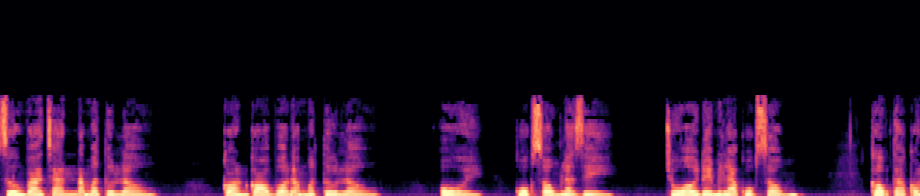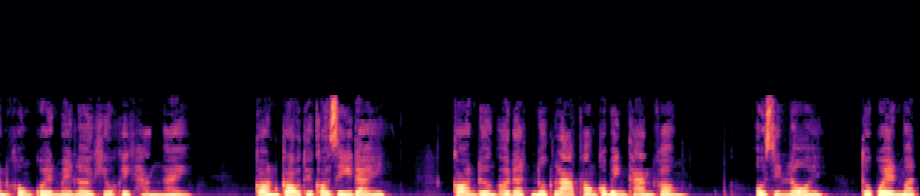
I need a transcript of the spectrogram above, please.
Giường và chăn đã mất từ lâu. Còn có vợ đã mất từ lâu. Ôi, cuộc sống là gì? Chú ơi, đây mới là cuộc sống. Cậu ta còn không quên mấy lời khiêu khích hàng ngày. Còn cậu thì có gì đấy? Con đường ở đất nước lá phong có bình thản không? Ôi xin lỗi, tôi quên mất.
